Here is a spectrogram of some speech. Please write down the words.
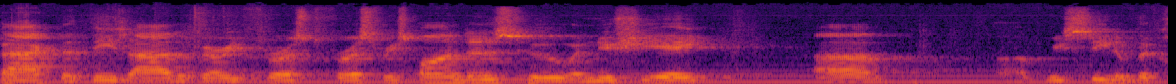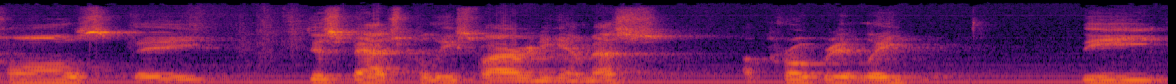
fact that these are the very first first responders who initiate um, uh, receipt of the calls, they dispatch police, fire, and EMS appropriately. The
